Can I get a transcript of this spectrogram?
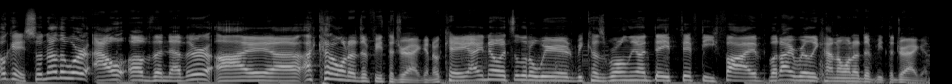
Okay, so now that we're out of the nether, I uh, I kind of want to defeat the dragon, okay? I know it's a little weird because we're only on day 55, but I really kind of want to defeat the dragon.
